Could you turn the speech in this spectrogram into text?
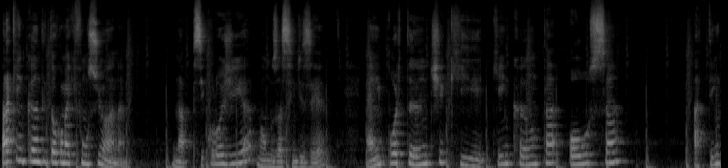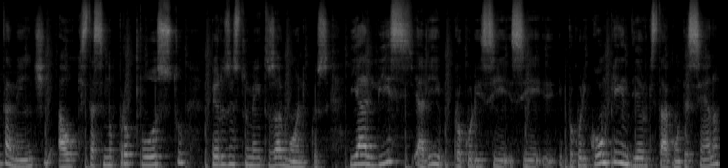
Para quem canta, então, como é que funciona? Na psicologia, vamos assim dizer, é importante que quem canta ouça atentamente ao que está sendo proposto pelos instrumentos harmônicos. E ali, ali procure, se, se, procure compreender o que está acontecendo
